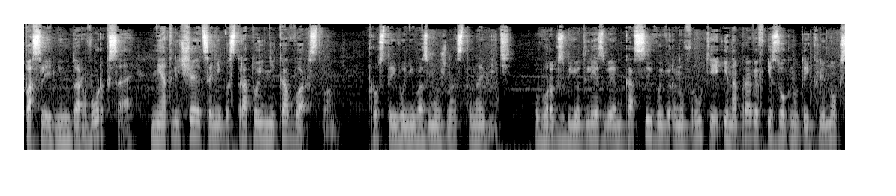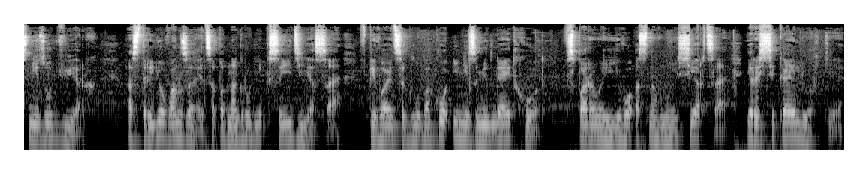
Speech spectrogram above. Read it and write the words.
Последний удар Воркса не отличается ни быстротой, ни коварством. Просто его невозможно остановить. Воркс бьет лезвием косы, вывернув руки и направив изогнутый клинок снизу вверх. Острие вонзается под нагрудник Саидиаса, впивается глубоко и не замедляет ход, вспарывая его основное сердце и рассекая легкие.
